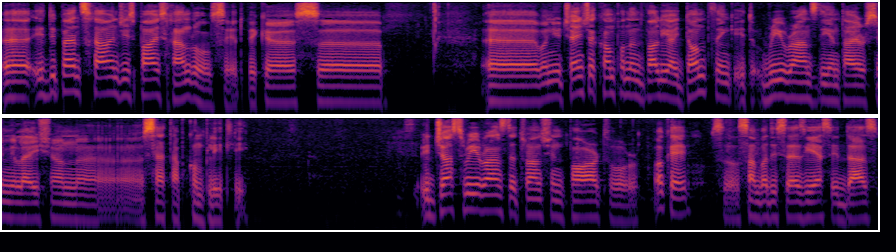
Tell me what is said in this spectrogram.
Uh, it depends how ngSpice handles it because uh, uh, when you change the component value, I don't think it reruns the entire simulation uh, setup completely. It just reruns the transient part, or okay, so somebody says yes, it does.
